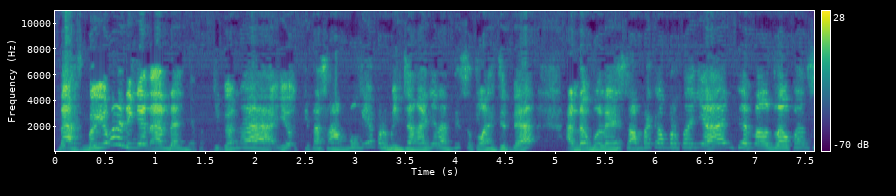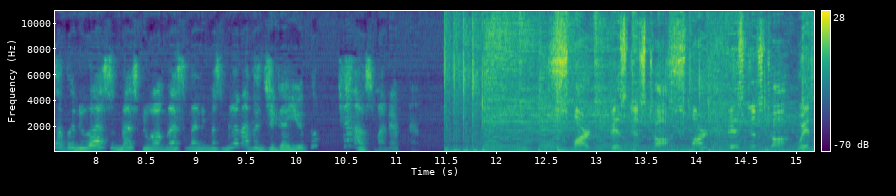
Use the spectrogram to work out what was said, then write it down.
Nah, bagaimana dengan Anda? Nyatat juga nggak? Yuk kita sambung ya perbincangannya nanti setelah jeda. Anda boleh sampaikan pertanyaan ke 0812 11 12 959 atau juga YouTube channel Smart FM. Smart Business Talk. Smart Business Talk with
